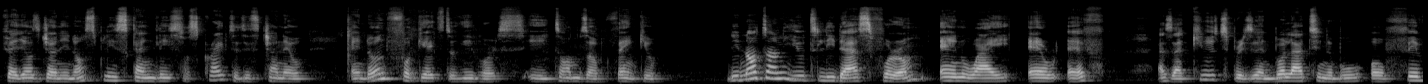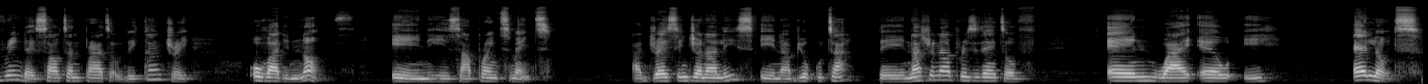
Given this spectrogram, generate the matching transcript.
if you're just joining us please kindly subscribe to this channel and don't forget to give us a thumbs up. Thank you The Northern Youth Leaders Forum (NYLF) has accused President Bola Tinubu of favoring the southern part of the country over the north in his appointment. Addressing journalists in Abeokuta, the national president of NYLF, Elliot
